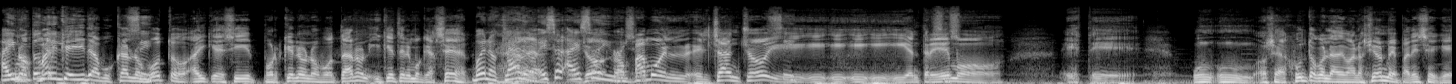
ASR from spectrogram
hay un No, montón más de... que ir a buscar los Sí. votos, hay que decir por qué no nos votaron y qué tenemos que hacer. Bueno, claro, A ver, eso, a eso yo- iba yo. rompamos el, el chancho y, Sí. y- y- este, un, un- o sea, junto con la devaluación me parece que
